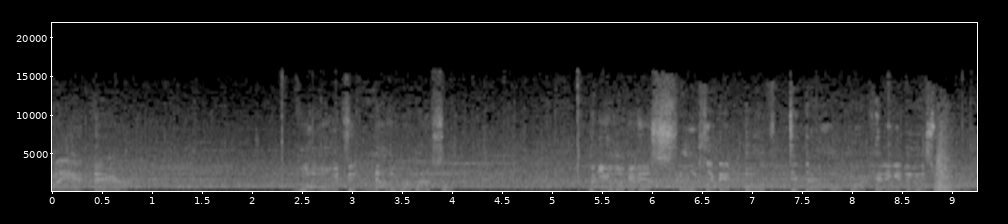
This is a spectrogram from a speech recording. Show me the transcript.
planned there. Whoa, it's another reversal. Would you look at this, It looks like they both did their homework heading into this one.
